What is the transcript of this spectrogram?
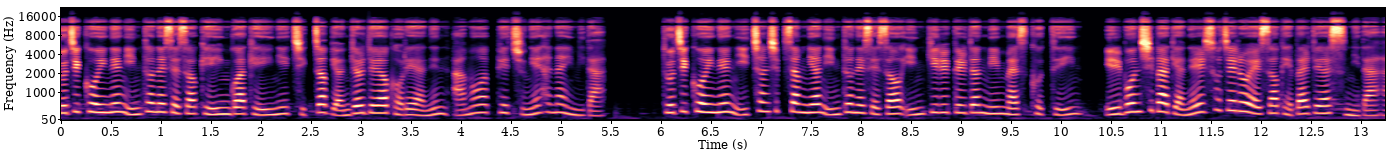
도지코인은 인터넷에서 개인과 개인이 직접 연결되어 거래하는 암호화폐 중의 하나입니다. 도지코인은 2013년 인터넷에서 인기를 끌던 밈 마스코트인 일본 시바견을 소재로 해서 개발되었습니다.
